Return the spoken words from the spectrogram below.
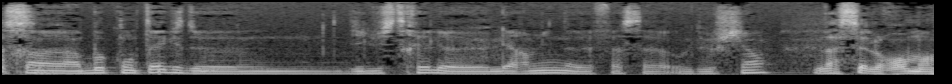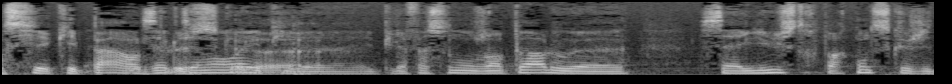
serait un beau contexte d'illustrer l'hermine face aux deux chiens. Là, c'est le romancier qui parle. Exactement, et, puis, euh, et, puis, la façon dont j'en parle, où euh, ça illustre par contre ce que j'ai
